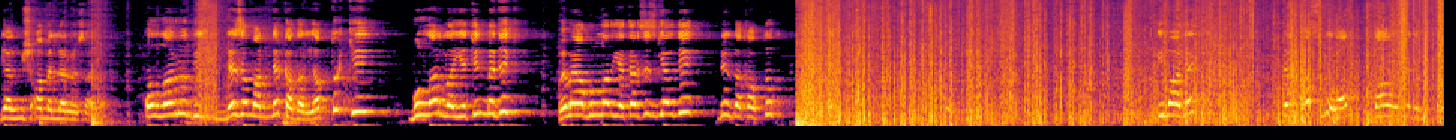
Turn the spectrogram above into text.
gelmiş ameller vesaire. Onları biz ne zaman ne kadar yaptık ki bunlarla yetinmedik ve veya bunlar yetersiz geldi bir de kalktık ibadet de asıl olan daha önce de birkaç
